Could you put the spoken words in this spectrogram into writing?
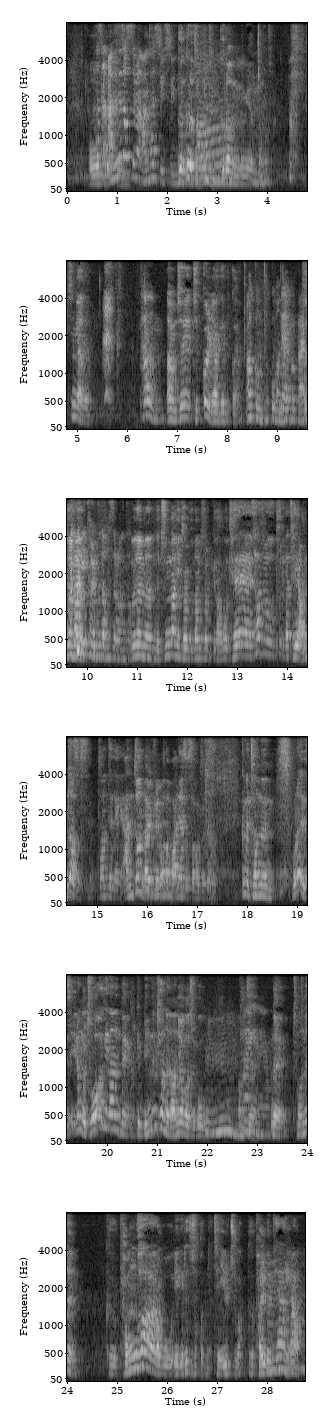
어, 사실 안 그렇구나. 늦었으면 안 살 수 있을 수 있는. 그, 그렇죠 거죠. 그렇죠 아. 그런 의미였던 음. 거죠. 신기하네요. 다음. 아 그럼 제제걸 이야기 해 볼까요? 아 그럼 덕구 먼저 네. 해볼까요? 왜냐면- 중간이 덜 부담스러운 더. 왜냐면 네, 중간이 덜 부담스럽기도 하고 제 사주 풀이가 제일 안 좋았었어요. 저한테 되게 안 좋은 말들을 음. 워낙 많이 하셨어가지고. 근데 저는 뭐라 해야 되지? 이런 걸 좋아하긴 하는데 그렇게 믿는 편은 아니어가지고. 음. 아무튼 다행이네요. 네, 저는 그 병화라고 얘기를 해주셨거든요. 제 일주가. 그래서 밝은 음. 태양이라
